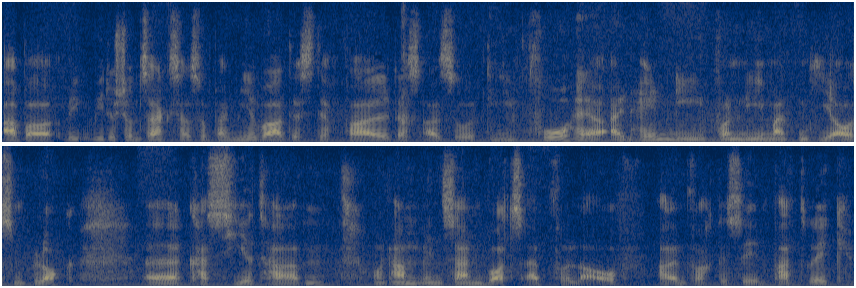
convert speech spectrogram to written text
aber wie, wie, du schon sagst, also bei mir war das der Fall, dass also die vorher ein Handy von jemandem hier aus dem Blog äh, kassiert haben und haben in seinem WhatsApp-Verlauf einfach gesehen, Patrick,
